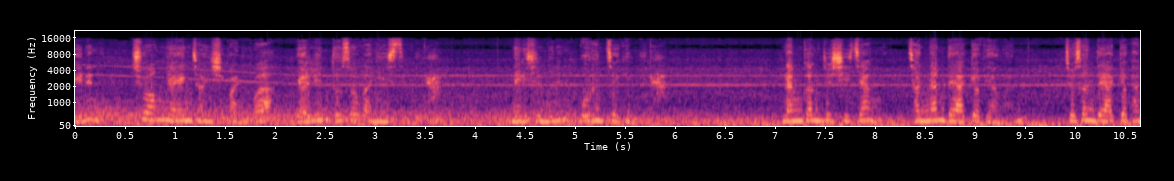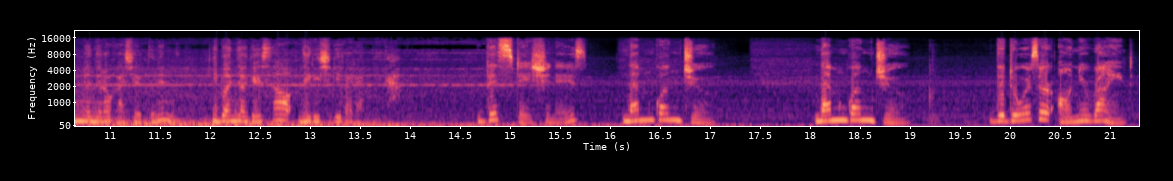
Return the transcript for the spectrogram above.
이 역에는 추억여행 전시관과 열린 도서관이 있습니다. 내리실 문은 오른쪽입니다. 남광주시장, 전남대학교 병원, 조선대학교 방면으로 가실 분은 이번 역에서 내리시기 바랍니다. This station is Namgwangju. Namgwangju. The doors are on your right.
